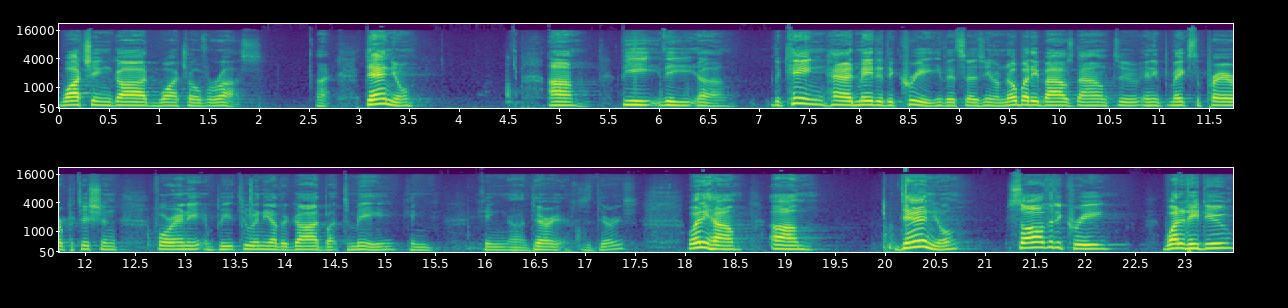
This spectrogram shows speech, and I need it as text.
watching God watch over us. All right. Daniel, uh, the, the, uh, the king had made a decree that says, you know, nobody bows down to and he makes a prayer petition for any, to any other God but to me, King, King uh, Darius. Darius? Well, anyhow, um, Daniel saw the decree. What did he do?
